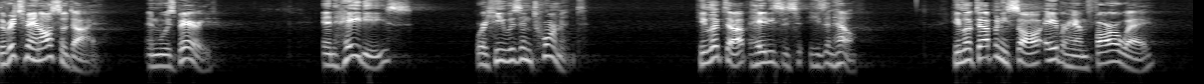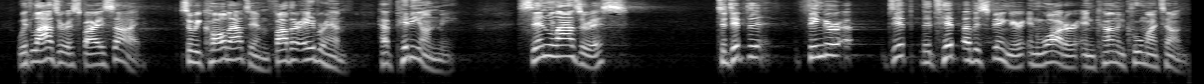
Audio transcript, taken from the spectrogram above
The rich man also died and was buried in Hades, where he was in torment. He looked up, Hades is, he's in hell. He looked up and he saw Abraham far away with Lazarus by his side. So he called out to him, Father Abraham, have pity on me. Send Lazarus to dip the finger dip the tip of his finger in water and come and cool my tongue,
